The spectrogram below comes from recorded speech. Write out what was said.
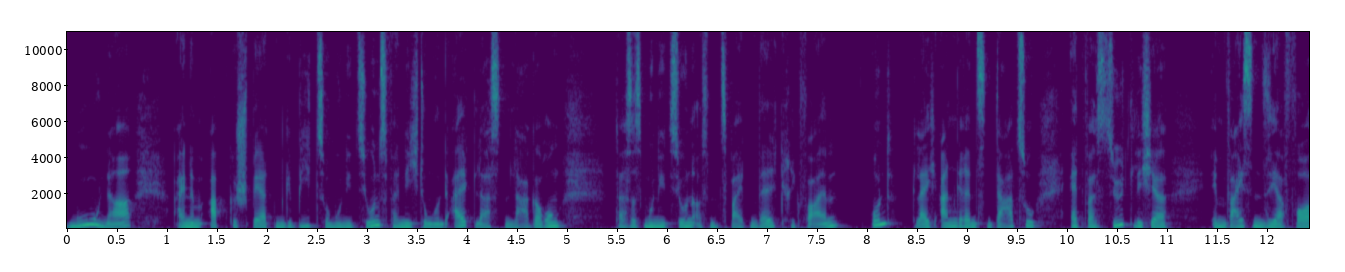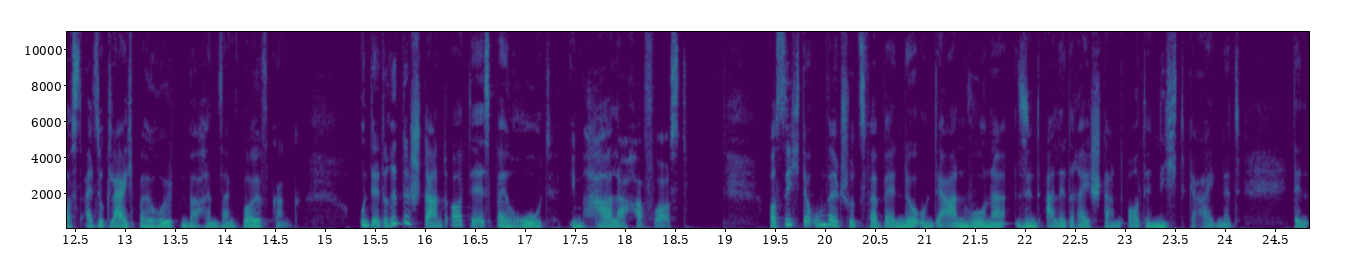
MUNA, einem abgesperrten Gebiet zur Munitionsvernichtung und Altlastenlagerung. Das ist Munition aus dem Zweiten Weltkrieg vor allem. Und gleich angrenzend dazu etwas südlicher im Weißenseer Forst, also gleich bei Röthenbach in St. Wolfgang. Und der dritte Standort, der ist bei Roth im Harlacher Forst. Aus Sicht der Umweltschutzverbände und der Anwohner sind alle drei Standorte nicht geeignet. Denn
